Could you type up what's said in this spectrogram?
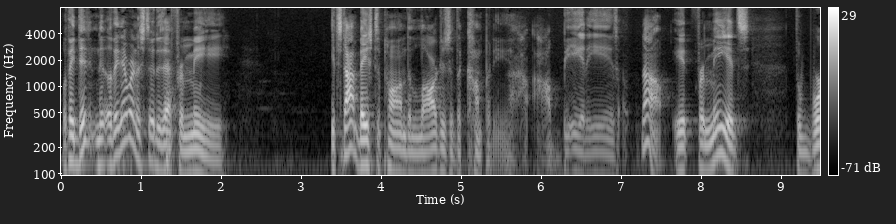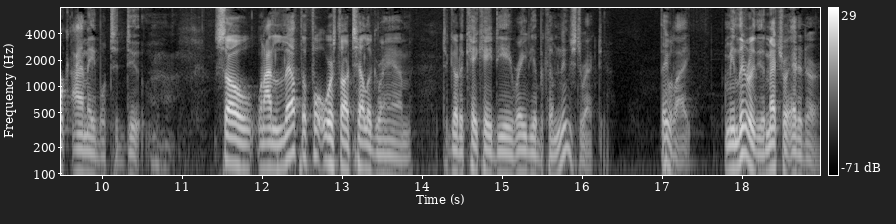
What they didn't, what they never understood is that for me, it's not based upon the largest of the company, how, how big it is. No, it for me, it's the work I'm able to do. So when I left the Fort Worth Star Telegram to go to KKDA Radio, become news director, they were like, I mean, literally the Metro editor,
